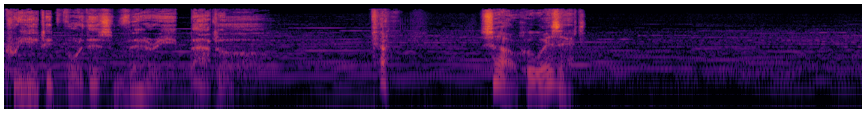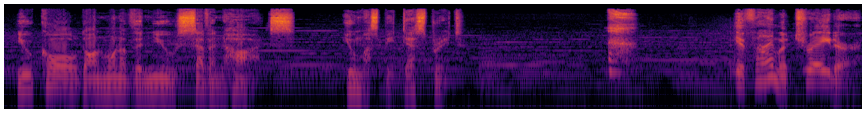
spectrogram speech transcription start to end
created for this very battle. So, who is it? You called on one of the new Seven Hearts. You must be desperate. If I'm a traitor,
